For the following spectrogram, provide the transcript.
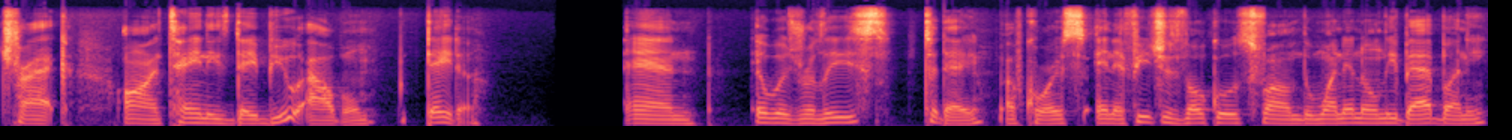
track on Tainy's debut album, Data. And it was released today, of course, and it features vocals from the one and only Bad Bunny,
